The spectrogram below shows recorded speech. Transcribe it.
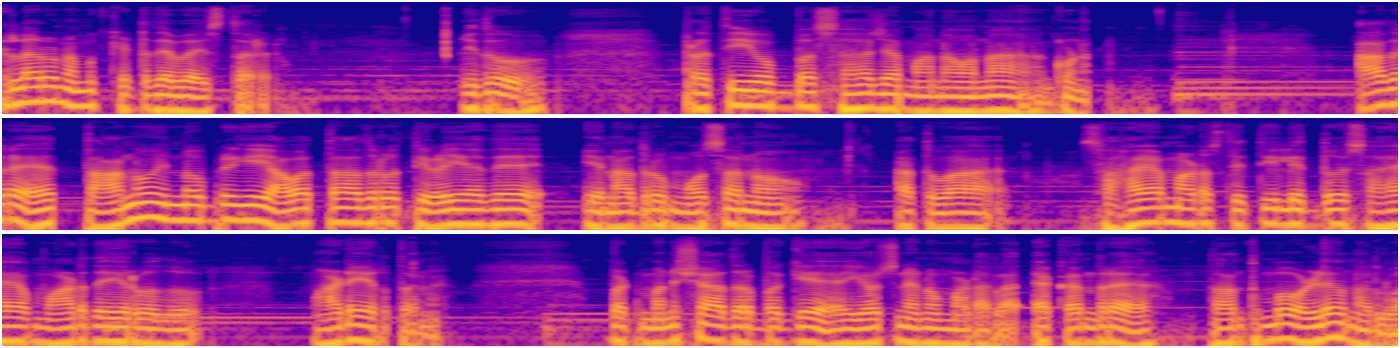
ಎಲ್ಲರೂ ನಮಗೆ ಕೆಟ್ಟದೇ ಬಯಸ್ತಾರೆ. ಇದು ಪ್ರತಿಯೊಬ್ಬ ಸಹಜ ಮಾನವನ ಗುಣ. ಆದರೆ ತಾನು ಇನ್ನೊಬ್ಬರಿಗೆ ಯಾವತ್ತಾದರೂ ತಿಳಿಯದೆ ಏನಾದರೂ ಮೋಸನೋ ಅಥವಾ ಸಹಾಯ ಮಾಡೋ ಸ್ಥಿತಿಯಲ್ಲಿದ್ದು ಸಹಾಯ ಮಾಡದೇ ಇರೋದು ಮಾಡೇ ಇರ್ತಾನೆ. ಬಟ್ ಮನುಷ್ಯ ಅದರ ಬಗ್ಗೆ ಯೋಚನೆನೂ ಮಾಡಲ್ಲ. ಯಾಕಂದರೆ ತಾನು ತುಂಬ ಒಳ್ಳೆಯವನಲ್ವ?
